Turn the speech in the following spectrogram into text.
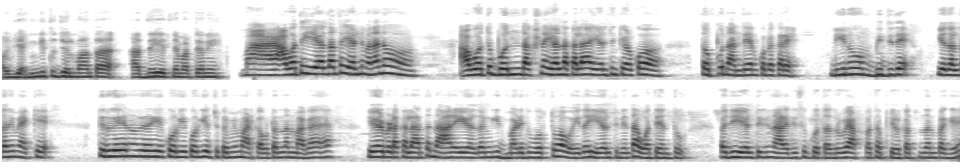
ಅದು ಹೆಂಗಿತ್ತು ಜುಲ್ಮ ಅಂತ ಅದನ್ನೇ ಯೋಚನೆ ಮಾಡ್ತೇವನಿ ಮಾ, ಅವತ್ತು ಹೇಳ್ದಂತ ಹೇಳಿ ನಾನು. ಅವತ್ತು ಬಂದ ತಕ್ಷಣ ಹೇಳ್ದಕ್ಕಲ್ಲ, ಹೇಳ್ತೀನಿ ಕೇಳ್ಕೊ. ತಪ್ಪು ನಂದೇ ಅನ್ಕೋಬೇಕಾರೆ. ನೀನು ಬಿದ್ದಿದೆ ಎದಲ್ದ ನಿಮ್ಮ ಯಾಕೆ ತಿರ್ಗ ಏನು ಕೊರ್ಗೆ ಕೊರ್ಗೆ ಹೆಚ್ಚು ಕಮ್ಮಿ ಮಾಡ್ಕೊಬಿಟ್ಟು ನನ್ನ ಮಗ. ಹೇಳ್ಬೇಡಕ್ಕಲ್ಲ ಅಂತ ನಾನು ಹೇಳ್ದಂಗೆ ಇದು ಮಾಡಿದ್ದು ಹೊರ್ತು ಅವ ಹೇಳ್ತೀನಿ ಅಂತ ಅವತ್ತೇ ಅಂತು. ಅದು ಹೇಳ್ತೀನಿ, ನಾಳೆ ದಿವಸಕ್ಕೆ ಗೊತ್ತಾದ್ರೂ ಅಪ್ಪ ತಪ್ಪು ತಿಳ್ಕೊತ ನನ್ನ ಬಗ್ಗೆ.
